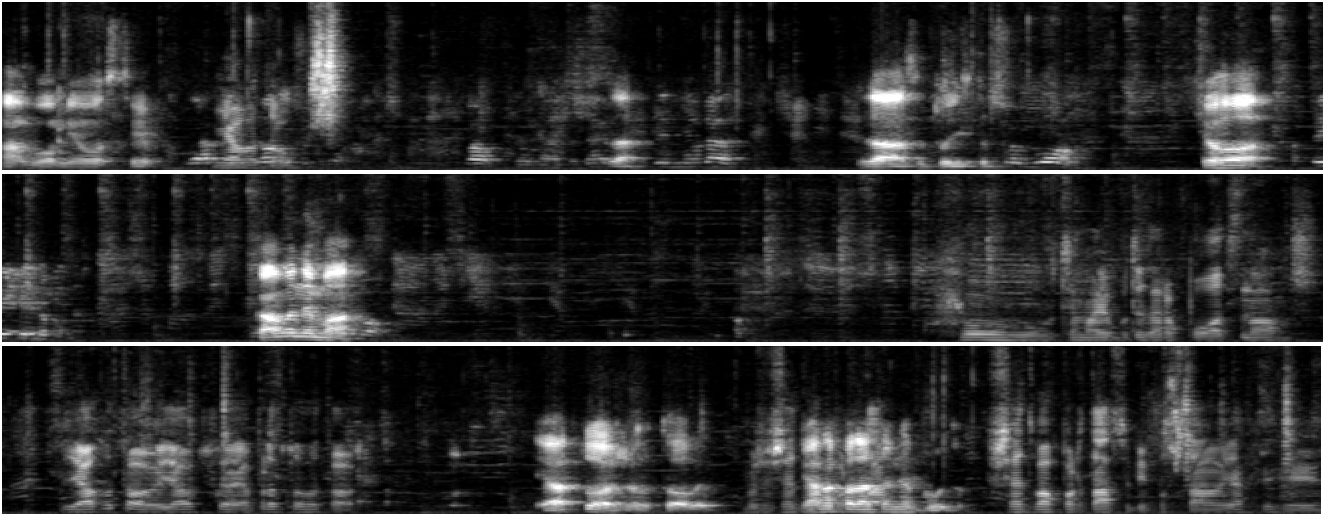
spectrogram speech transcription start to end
а, во, мій острів. Я готов. Да. Да, готуюсь до... Чого? Кави нема. Фу, це має бути зараз потно. Я готовий, я все, я просто готовий. Я теж готовий. Боже, ще Я два нападати порта. не буду. Ще два порта собі поставив, я фігію.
